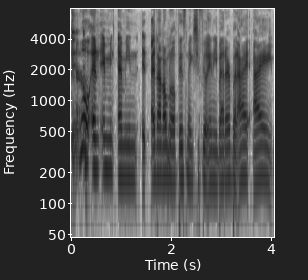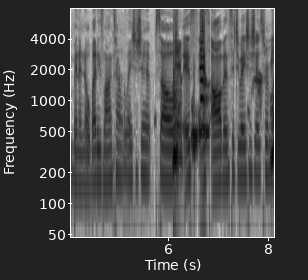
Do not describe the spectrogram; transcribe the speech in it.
Yeah. Well, and, and I mean, it, and I don't know if this makes you feel any better, but I I ain't been in nobody's long term relationship, so it's it's all been situationships for me.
